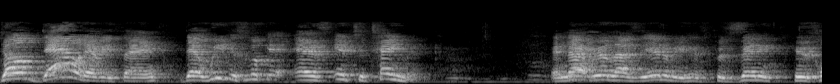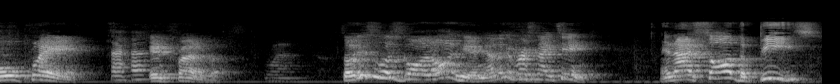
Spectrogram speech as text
dumbed down everything that we just look at as entertainment and not realize the enemy is presenting his whole plan Uh-huh. in front of us. So this is what's going on here. Now look at verse 19. And I saw the beasts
